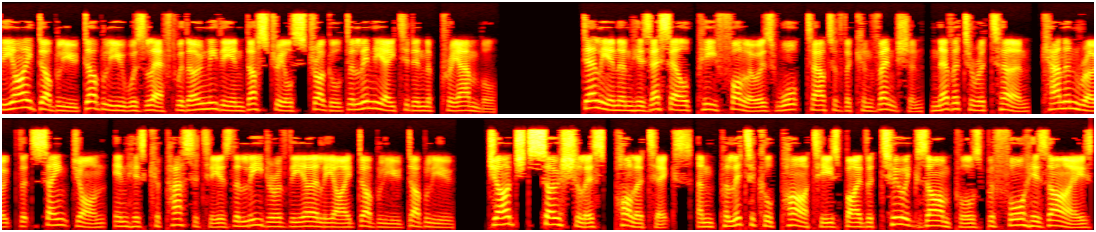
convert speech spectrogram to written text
The IWW was left with only the industrial struggle delineated in the preamble. De Leon and his SLP followers walked out of the convention, never to return. Cannon wrote that St. John, in his capacity as the leader of the early IWW, judged socialist politics and political parties by the two examples before his eyes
